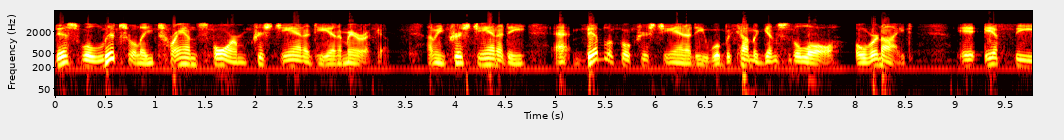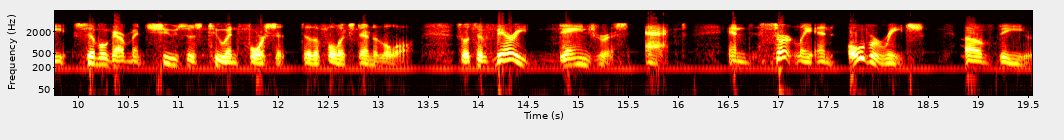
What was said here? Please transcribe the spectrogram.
this will literally transform Christianity in America. I mean, Christianity, uh, biblical Christianity, will become against the law overnight if the civil government chooses to enforce it to the full extent of the law. So it's a very dangerous act, and certainly an overreach of the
